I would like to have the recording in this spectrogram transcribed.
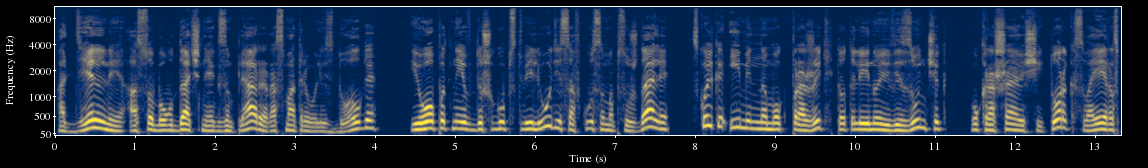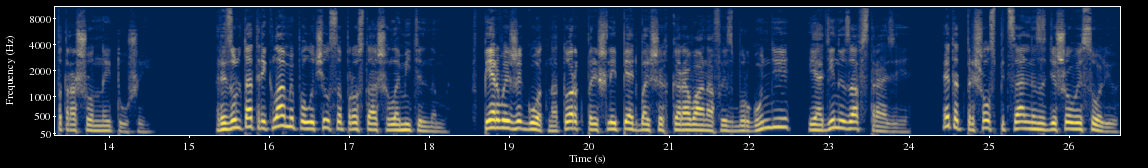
Отдельные, особо удачные экземпляры рассматривались долго, и опытные в душегубстве люди со вкусом обсуждали, сколько именно мог прожить тот или иной везунчик, украшающий торг своей распотрошенной тушей. Результат рекламы получился просто ошеломительным. В первый же год на торг пришли пять больших караванов из Бургундии и один из Австразии. Этот пришел специально за дешевой солью,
